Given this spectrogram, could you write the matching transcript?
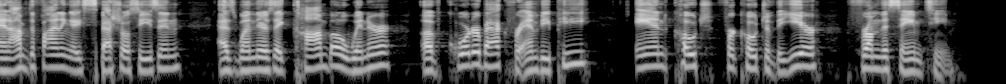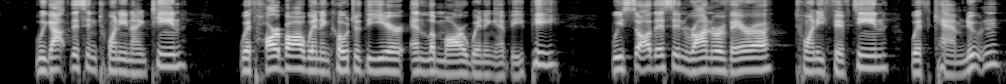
And I'm defining a special season as when there's a combo winner of quarterback for MVP and coach for coach of the year from the same team. We got this in 2019 with Harbaugh winning Coach of the Year and Lamar winning MVP. We saw this in Ron Rivera 2015 with Cam Newton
